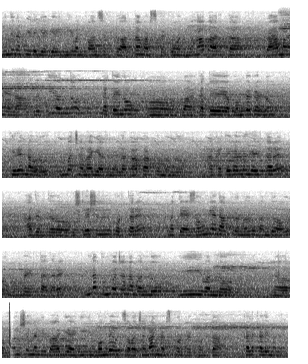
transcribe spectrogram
ಮುಂದಿನ ಪೀಳಿಗೆಗೆ ಈ ಒಂದು ಕಾನ್ಸೆಪ್ಟು ಅರ್ಥ ಮಾಡಿಸ್ಬೇಕು. ಒಂದು ಮಹಾಭಾರತ ರಾಮಾಯಣ, ಪ್ರತಿಯೊಂದು ಕಥೆನೂ ಕಥೆಯ ಬೊಂಬೆಗಳನ್ನು ಕಿರಣ್ ಅವರು ತುಂಬ ಚೆನ್ನಾಗಿ ಅದನ್ನೆಲ್ಲ ಕಾಪಾಡ್ಕೊಂಡ್ಬಂದು ಆ ಕಥೆಗಳನ್ನು ಹೇಳ್ತಾರೆ, ಅದರದ್ದು ವಿಶ್ಲೇಷಣೆನೂ ಕೊಡ್ತಾರೆ, ಮತ್ತು ಸೌಮ್ಯ ಡಾಕ್ಟ್ರನವರು ಬಂದು ಅವರು ಬೊಂಬೆ ಇಡ್ತಾ ಇದ್ದಾರೆ. ಇನ್ನೂ ತುಂಬ ಜನ ಬಂದು ಈ ಒಂದು ಫಂಕ್ಷನಲ್ಲಿ ಭಾಗಿಯಾಗಿ ಬೊಂಬೆ ಉತ್ಸವ ಚೆನ್ನಾಗಿ ನಡೆಸ್ಕೊಡ್ಬೇಕು ಅಂತ ಕಳಕಳಿ ಮನವಿ.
